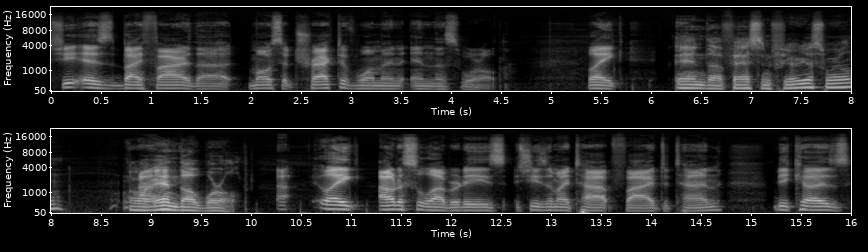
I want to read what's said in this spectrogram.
She is by far the most attractive woman in this world. Like, In the Fast and Furious world, or Uh, in the world. like out of celebrities, she's in my top five to ten because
